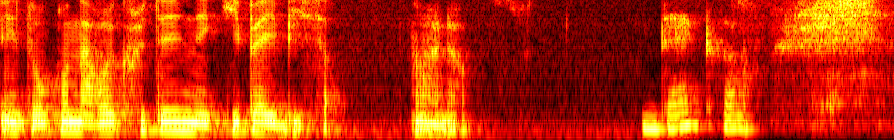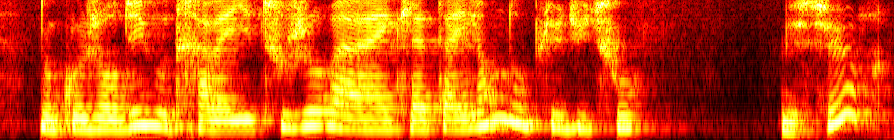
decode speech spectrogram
Et donc on a recruté une équipe à Ibiza. Voilà. D'accord. Donc aujourd'hui, vous travaillez toujours avec la Thaïlande ou plus du tout? Bien sûr.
